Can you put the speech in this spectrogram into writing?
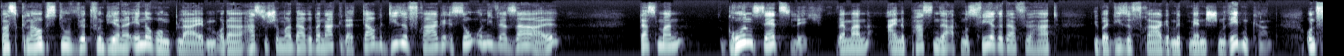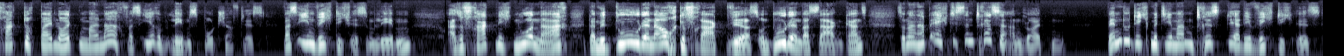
was glaubst du, wird von dir in Erinnerung bleiben oder hast du schon mal darüber nachgedacht? Ich glaube, diese Frage ist so universal, dass man grundsätzlich, wenn man eine passende Atmosphäre dafür hat, über diese Frage mit Menschen reden kann. Und fragt doch bei Leuten mal nach, was ihre Lebensbotschaft ist, was ihnen wichtig ist im Leben. Also fragt nicht nur nach, damit du dann auch gefragt wirst und du dann was sagen kannst, sondern hab echtes Interesse an Leuten. Wenn du dich mit jemandem triffst, der dir wichtig ist,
